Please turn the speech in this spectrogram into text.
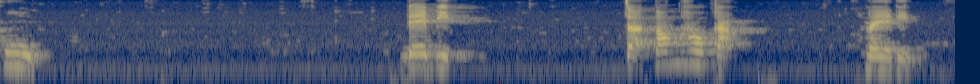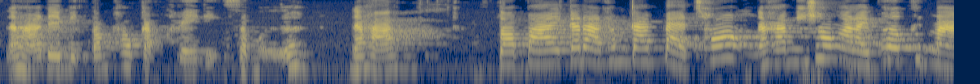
คู่เดบิตจะต้องเท่ากับเครดิตนะคะเดบิตต้องเท่ากับเครดิตเสมอนะคะต่อไปกระดาษทำการ 8 ช่องนะคะ มีช่องอะไรเพิ่มขึ้นมา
